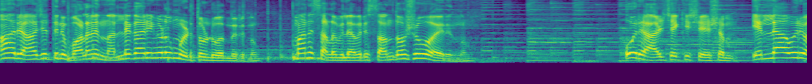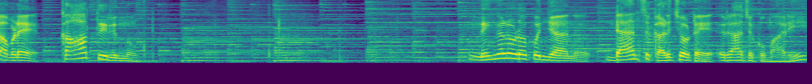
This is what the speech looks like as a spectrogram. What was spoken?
ആ രാജ്യത്തിന് വളരെ നല്ല കാര്യങ്ങളും എടുത്തുകൊണ്ട് വന്നിരുന്നു. മനസ്സളവിൽ അവർ സന്തോഷവുമായിരുന്നു ഒരാഴ്ചയ്ക്ക് ശേഷം എല്ലാവരും അവിടെ കാത്തിരുന്നു. നിങ്ങളോടൊപ്പം ഞാൻ ഡാൻസ് കളിച്ചോട്ടെ രാജകുമാരി?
